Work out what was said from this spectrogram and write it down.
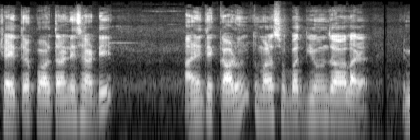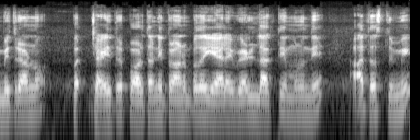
चरित्र पडताळणीसाठी आणि ते काढून तुम्हाला सोबत घेऊन जावं लागेल. तर मित्रांनो प चारित्र पडताळणी प्रमाणपत्र यायला वेळ लागते म्हणून हे आताच तुम्ही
